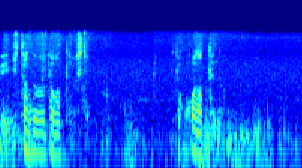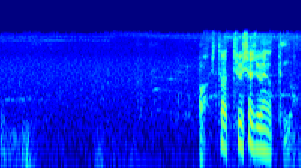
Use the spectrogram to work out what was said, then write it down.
え、下の部分どうなってました？こうなってんだ。あ、下は駐車場になってんだ。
